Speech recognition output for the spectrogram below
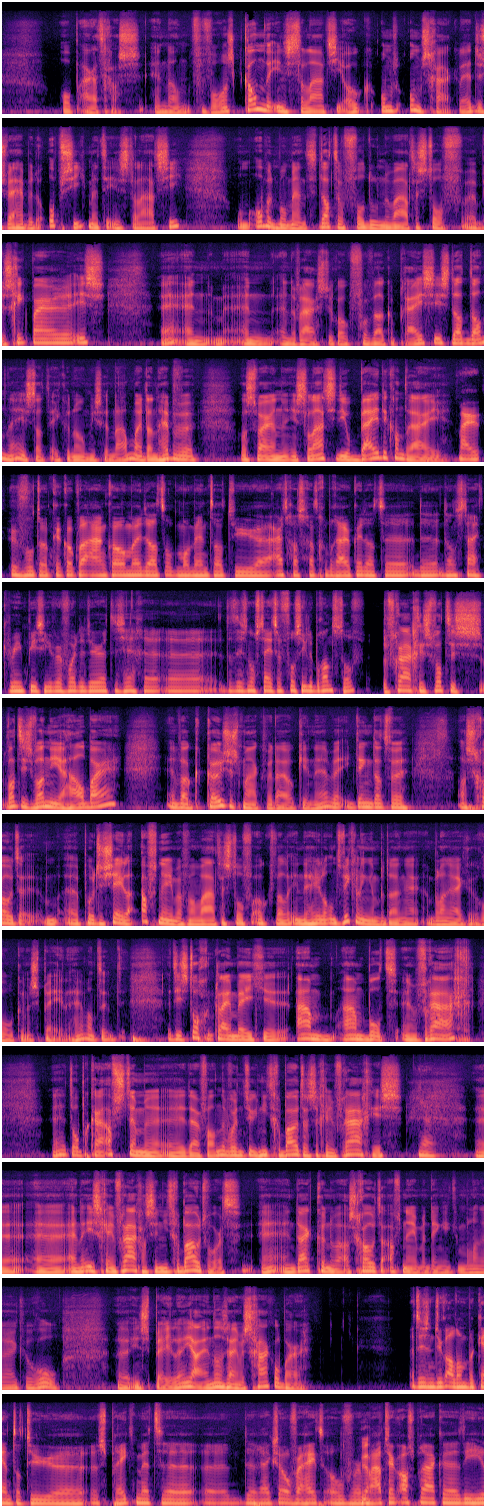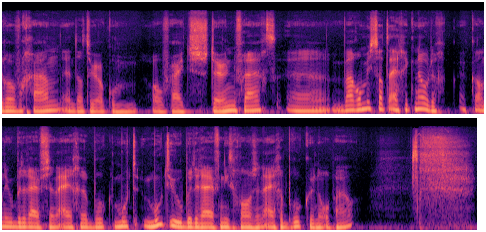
op aardgas. En dan vervolgens kan de installatie ook omschakelen. Dus we hebben de optie met de installatie om op het moment dat er voldoende waterstof eh, beschikbaar is, en, en, en de vraag is natuurlijk ook voor welke prijs is dat dan? Is dat economisch rendabel? Maar dan hebben we als het ware een installatie die op beide kan draaien. Maar u, voelt ook, ook wel aankomen dat op het moment dat u eh, aardgas gaat gebruiken, dat, uh, de, dan staat Greenpeace hier weer voor de deur te zeggen uh, dat is nog steeds een fossiele brandstof. De vraag is wat is, wat is wanneer haalbaar? En welke keuzes maken we daar ook in? Hè? Ik denk dat we als grote potentiële afnemer van waterstof ook wel in de hele ontwikkeling een belangrijke rol kunnen spelen. Hè? Want het, het is toch een klein beetje aan, aanbod en vraag. Het op elkaar afstemmen eh, daarvan. Er wordt natuurlijk niet gebouwd als er geen vraag is. Ja. Uh, uh, en er is geen vraag als er niet gebouwd wordt. Hè? En daar kunnen we als grote afnemer, denk ik, een belangrijke rol uh, in spelen. Ja, en dan zijn we schakelbaar. Het is natuurlijk al onbekend dat u spreekt met de Rijksoverheid over maatwerkafspraken die hierover gaan. En dat u ook om overheidssteun vraagt. waarom is dat eigenlijk nodig? Kan uw bedrijf zijn eigen broek, moet, moet uw bedrijf niet gewoon zijn eigen broek kunnen ophouden?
